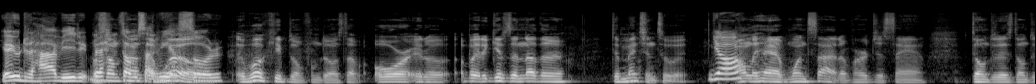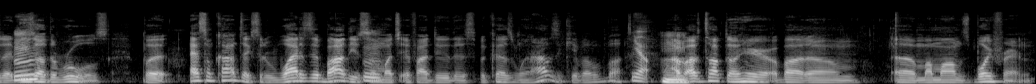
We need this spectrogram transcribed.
jag gjorde det här, vi berättade om så här, it resor. will. It will keep them from doing stuff, or it'll. But it gives another dimension to it. Ja. I only had one side of her just saying, "Don't do this, don't do that." These are the rules. But add some context to it. Why does it bother you so much if I do this? Because when I was a kid, blah blah blah. Yeah. I've, I've talked on here about um, uh, my mom's boyfriend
